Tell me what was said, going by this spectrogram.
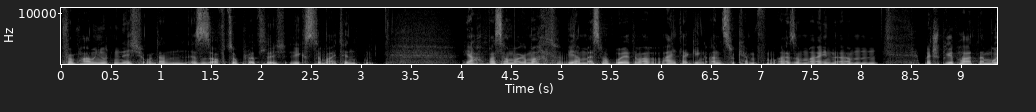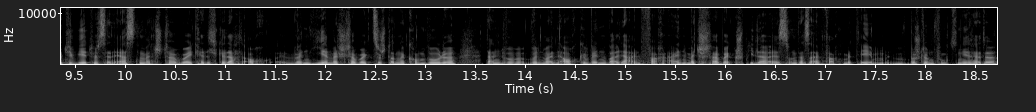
für ein paar Minuten nicht. Und dann ist es oft so, plötzlich liegst du weit hinten ja, was haben wir gemacht? Wir haben erstmal probiert, weiter gegen anzukämpfen. Also mein, ähm, mein Spielpartner motiviert durch seinen ersten Match-Tiebreak, hätte ich gedacht, auch wenn hier ein Match-Tiebreak zustande kommen würde, dann würden wir ihn auch gewinnen, weil der einfach ein Match-Tiebreak-Spieler ist und das einfach mit dem bestimmt funktioniert hätte.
